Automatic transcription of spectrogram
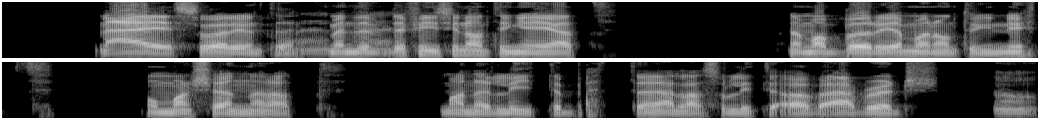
Nej, så är det ju inte. Nej, Men det, nej. det finns ju någonting i att när man börjar med någonting nytt och man känner att man är lite bättre, eller alltså lite över average, Ja,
